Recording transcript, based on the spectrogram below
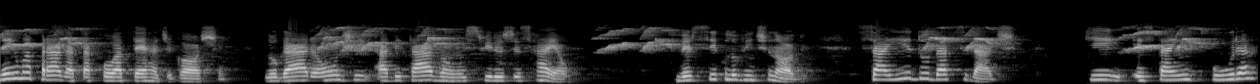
Nenhuma praga atacou a terra de Goshen, lugar onde habitavam os filhos de Israel. Versículo 29. Saído da cidade, que está impura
